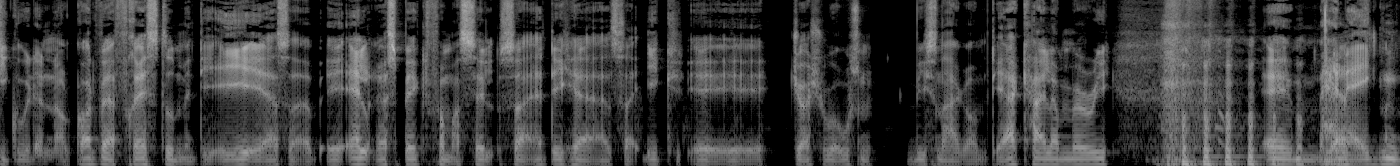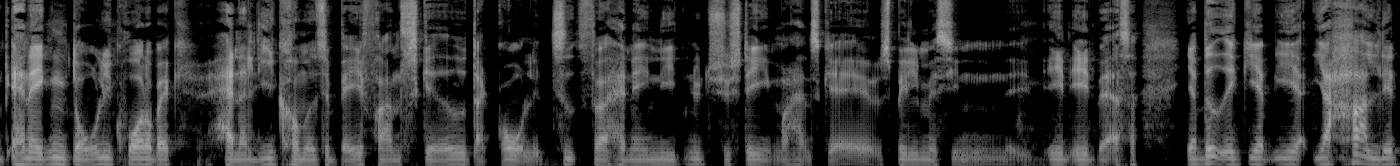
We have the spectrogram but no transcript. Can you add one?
De kunne da nok godt være fristet, men det er altså, øh, al respekt for mig selv, så er det her altså ikke øh, Josh Rosen, vi snakker om. Det er Kyler Murray. øhm, han, er ikke en, han er ikke en dårlig quarterback. Han er lige kommet tilbage fra en skade, der går lidt tid, før han er inde i et nyt system, og han skal øh, spille med sin... øh, Et, et, altså, jeg ved ikke, jeg, jeg, jeg har lidt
